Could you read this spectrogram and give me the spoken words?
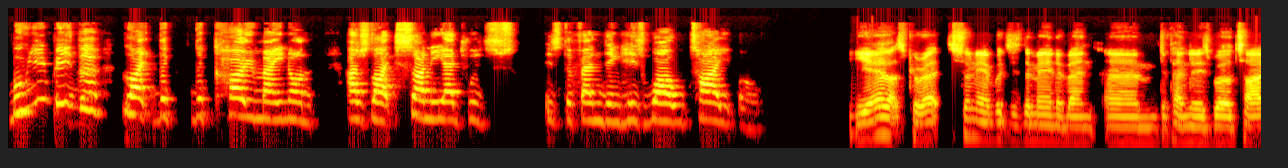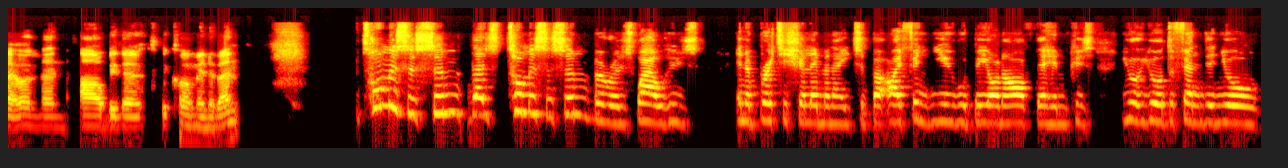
Will you be the like the the co-main on as like Sunny Edwards is defending his world title? Yeah, that's correct. Sunny Edwards is the main event, um, defending his world title, and then I'll be the the co-main event. Thomas Asum, there's Thomas Essomba as well, who's in a British eliminator, but I think you would be on after him because you're you're defending your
